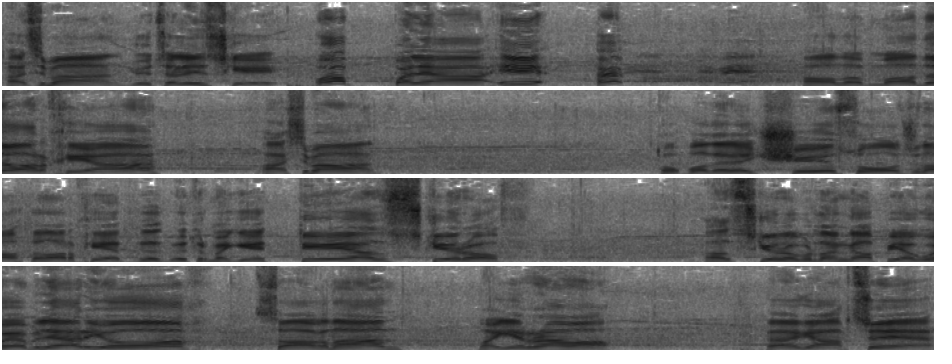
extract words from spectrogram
Hasiman, Göçelinski. Hoppala. İyi. Hop. Alınmadı arxaya. Hasiman. Topladı elə kişi. Sol cinahdan arxaya ötürmə getdi. Askirov. Askirov buradan qapıya qoya bilər. Yox. Sağdan. Magirramov. Və qapçı.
